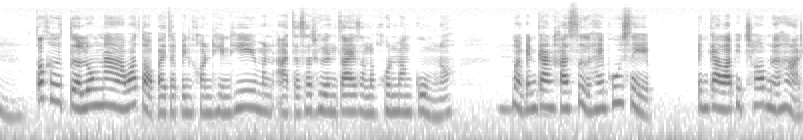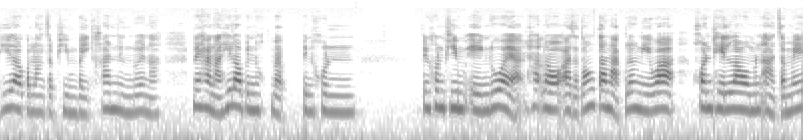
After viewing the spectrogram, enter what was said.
มก็คือเตือนล่วงหน้าว่าต่อไปจะเป็นคอนเทนต์ที่มันอาจจะสะเทือนใจสำหรับคนบางกลุ่มเนาะอืมเหมือนเป็นการคัดสื่อให้ผู้เสพเป็นการรับผิดชอบเนื้อหาที่เรากำลังจะพิมพ์ไปอีกขั้นหนึ่งด้วยนะ ในฐานะที่เราเป็นแบบเป็นคน เป็นคนพิมพ์เองด้วยอะถ้าเราอาจจะต้องตระหนักเรื่องนี้ว่าคอนเทนต์เรามันอาจจะไม่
